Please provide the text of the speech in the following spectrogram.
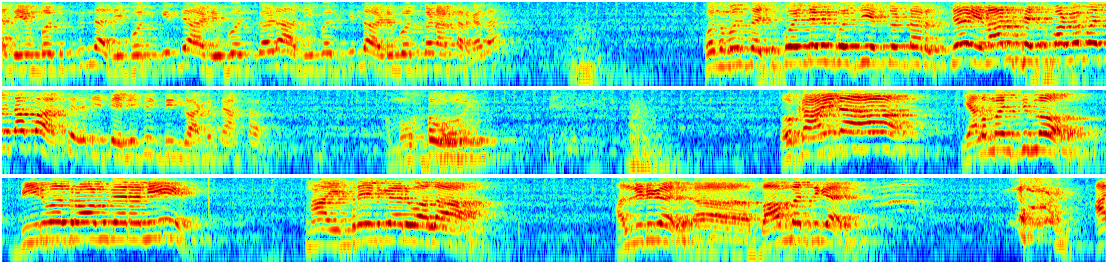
అదేం బతుకుతుంది? అది బతికింది అడి బతికాడు అది బతికింది అడి బతికాడు అంటారు కదా. కొంతమంది చచ్చిపోయిన దగ్గరికి వచ్చి చెప్తుంటారు చే ఇలాంటి చచ్చిపోవడమే మంచిదమ్మా చే నీకు తెలియదు దీని జాగ్రత్త అంటారు. అమ్మో ఒక ఆయన ఎలమంచిలో బీర్వల్ రాము గారని మా ఇస్రాయేల్ గారు వాళ్ళ అల్లుడు గారు బాంబర్ది బామ్మర్ది గారు. ఆ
